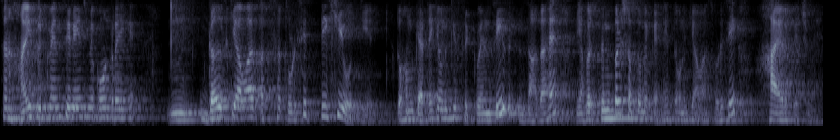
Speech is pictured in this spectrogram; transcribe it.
sir high frequency range में कौन रहेंगे? गर्ल्स की आवाज़ अक्सर थोड़ी सी तीखी होती है। तो हम कहते हैं कि उनकी फ्रिक्वेंसीज ज़्यादा है, या फिर सिंपल शब्दों में कहें तो उनकी आवाज़ थोड़ी सी हायर पिच में है।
